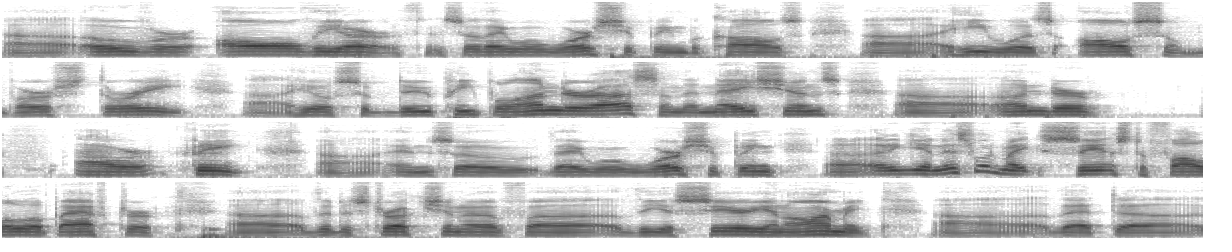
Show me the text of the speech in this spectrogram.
uh, over all the earth, and so they were worshiping because uh, he was awesome. Verse three: He'll subdue people under us and the nations under our feet. Uh, and so they were worshiping. Uh, again, this would make sense to follow up after uh, the destruction of uh, the Assyrian army, uh, that, uh,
